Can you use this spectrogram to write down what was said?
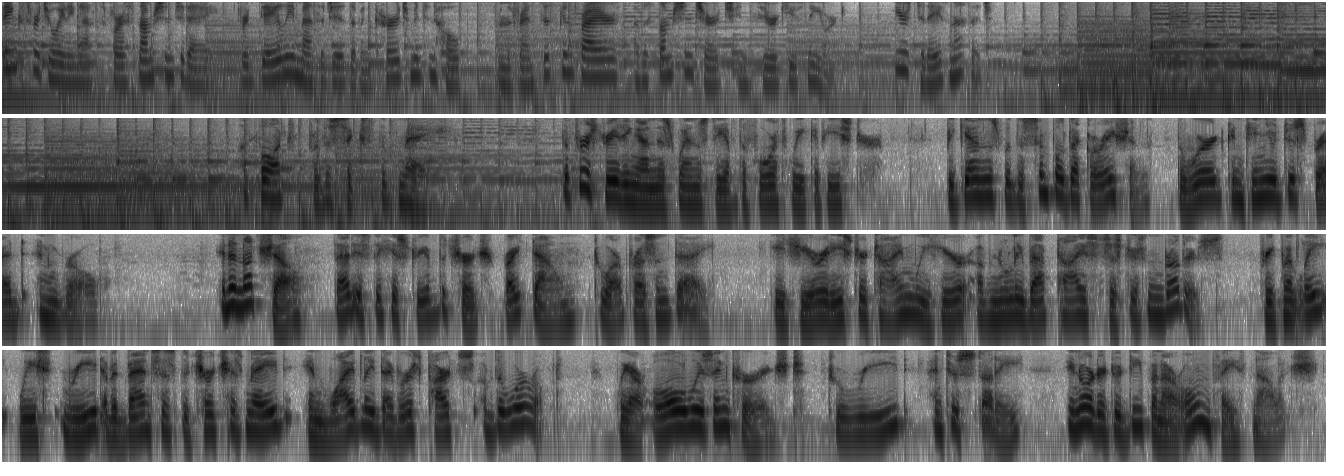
Thanks for joining us for Assumption Today for daily messages of encouragement and hope from the Franciscan Friars of Assumption Church in Syracuse, New York. Here's today's message. A thought for the 6th of May. The first reading on this Wednesday of the fourth week of Easter begins with the simple declaration the word continued to spread and grow. In a nutshell, that is the history of the Church right down to our present day. Each year at Easter time, we hear of newly baptized sisters and brothers. Frequently, we read of advances the Church has made in widely diverse parts of the world. We are always encouraged to read and to study in order to deepen our own faith knowledge.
